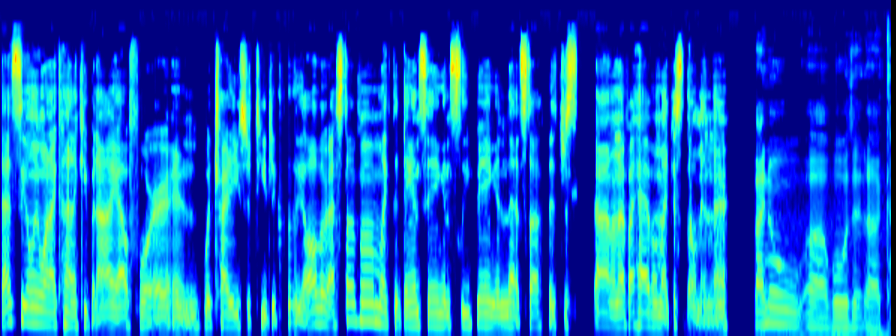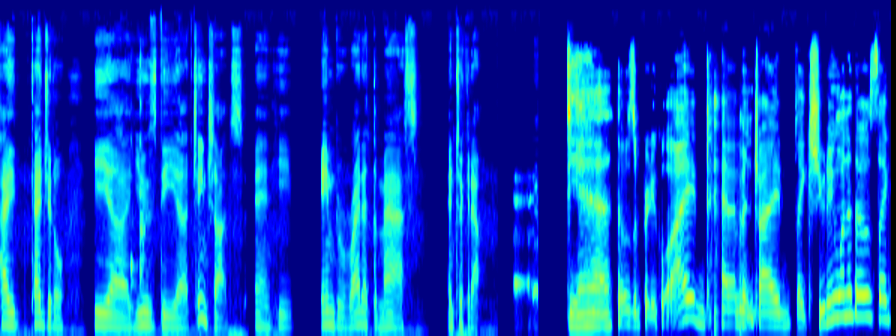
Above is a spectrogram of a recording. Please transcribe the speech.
That's the only one I kind of keep an eye out for and would try to use strategically. All the rest of them, like the dancing and sleeping and that stuff, it's just I don't know if I have them, I just throw them in there. I know uh, what was it? Uh, Kai Kaijiro. He uh, used the uh, chain shots and he aimed right at the mass and took it out. Yeah, those are pretty cool. I haven't tried like shooting one of those like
